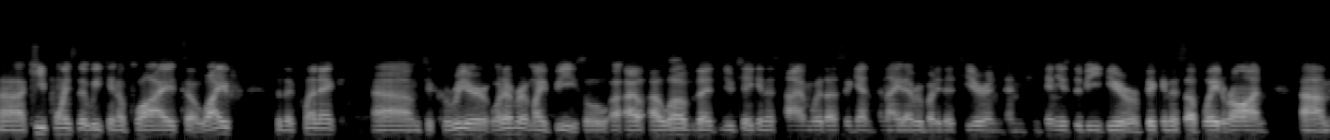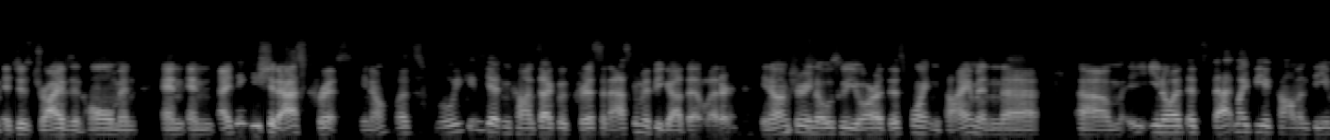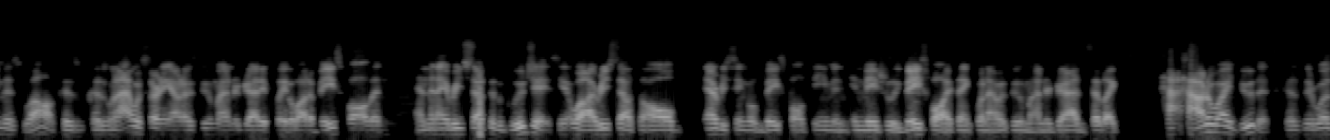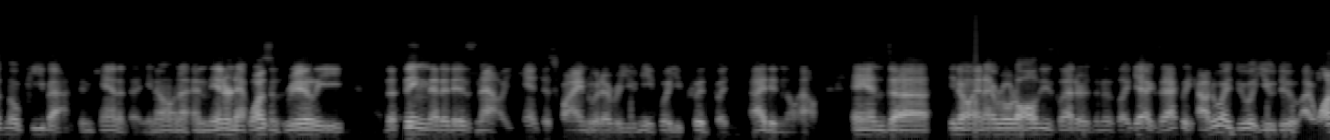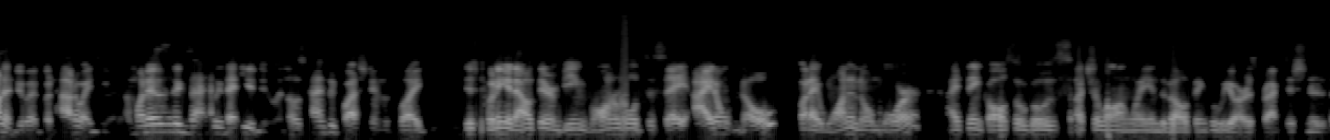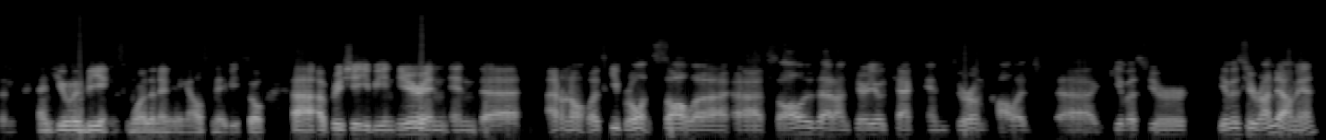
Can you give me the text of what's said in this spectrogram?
uh, key points that we can apply to life, to the clinic, um, to career, whatever it might be. So I, I love that you're taking this time with us again tonight, everybody that's here and, and continues to be here or picking this up later on. Um, it just drives it home. And, and, and I think you should ask Chris, you know, let's, we can get in contact with Chris and ask him if he got that letter. You know, I'm sure he knows who you are at this point in time. And, uh, um, you know, it, it's that might be a common theme as well. Because because when I was starting out, I was doing my undergrad. I played a lot of baseball, and and then I reached out to the Blue Jays. You know, well, I reached out to all every single baseball team in, in Major League Baseball. I think when I was doing my undergrad, and said like, how do I do this? Because there was no PBATs in Canada, you know, and and the internet wasn't really the thing that it is now. You can't just find whatever you need. Well, you could, but I didn't know how and uh, you know and i wrote all these letters and it's like yeah exactly how do i do what you do i want to do it but how do i do it and what is it exactly that you do and those kinds of questions like just putting it out there and being vulnerable to say i don't know but i want to know more i think also goes such a long way in developing who we are as practitioners and, and human beings more than anything else maybe so uh, appreciate you being here and and uh, I don't know. Let's keep rolling. Saul, uh, uh, Saul is at Ontario Tech and Durham College. Uh, give us your give us your rundown, man.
